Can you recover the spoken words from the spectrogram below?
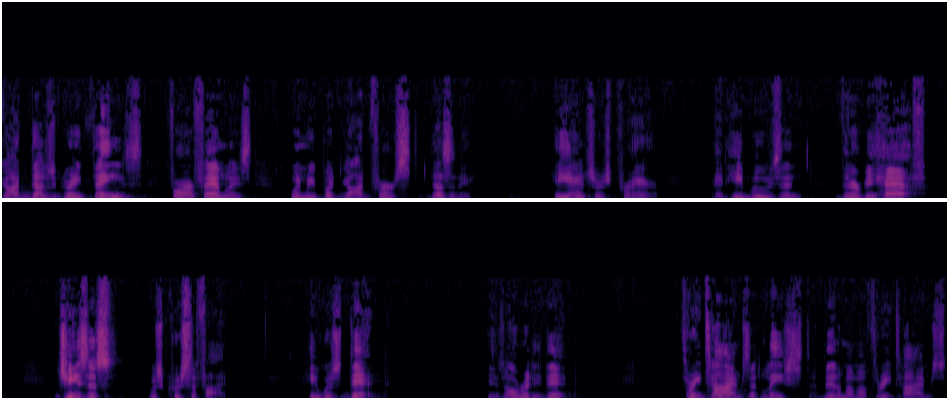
God does great things for our families when we put God first, doesn't he? He answers prayer and he moves in their behalf. Jesus was crucified, he was dead. He is already dead. Three times, at least, a minimum of three times,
